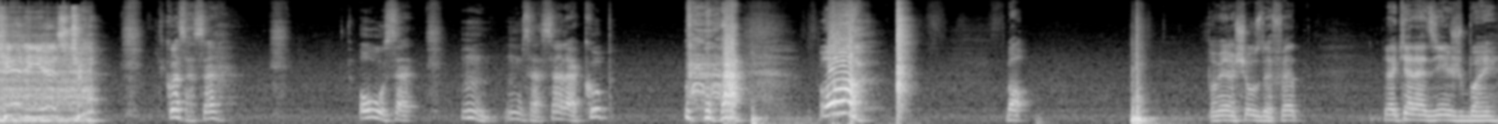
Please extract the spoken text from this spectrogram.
kid? He has two. C'est quoi ça sent? Oh, ça. Hum, hum, ça sent la coupe. oh! Bon. Première chose de faite. Le Canadien joue bien.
